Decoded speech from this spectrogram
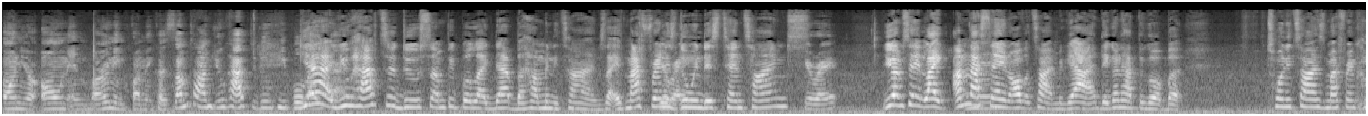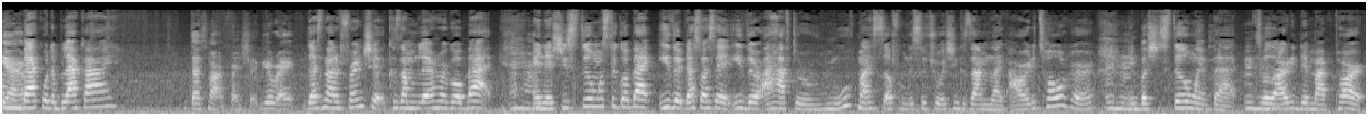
on your own and learning from it? Because sometimes you have to do people. yeah, like you have to do some people like that, but how many times? Like if my friend You're is right. doing this ten times, You're right. you know what I'm saying? Like I'm not Mhm. saying all the time. Yeah, they're gonna have to go, but twenty times my friend coming Yeah. back with a black eye. That's not friendship. You're right. that's not a friendship because I'm letting her go back. Mhm. And if she still wants to go back, either that's why I said either I have to remove myself from the situation because I'm like I already told her, Mhm. and, but she still went back. So Mhm. I already did my part,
